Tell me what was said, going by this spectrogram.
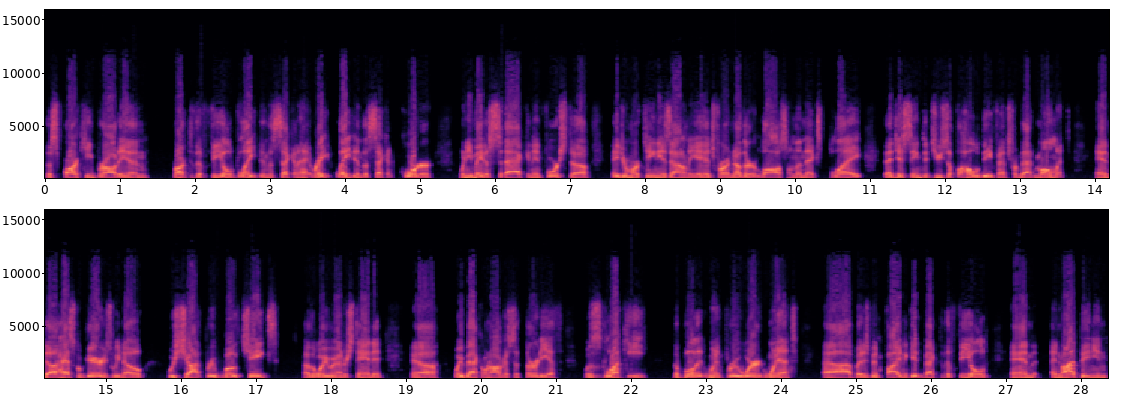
the spark he brought in, brought to the field late in the second, late in the second quarter when he made a sack and then forced uh, Adrian Martinez out on the edge for another loss on the next play. That just seemed to juice up the whole defense from that moment. And uh, Haskell Garrett, as we know, was shot through both cheeks, uh, the way we understand it, uh, way back on August the 30th. Was lucky the bullet went through where it went, uh, but has been fighting to get back to the field and in my opinion,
